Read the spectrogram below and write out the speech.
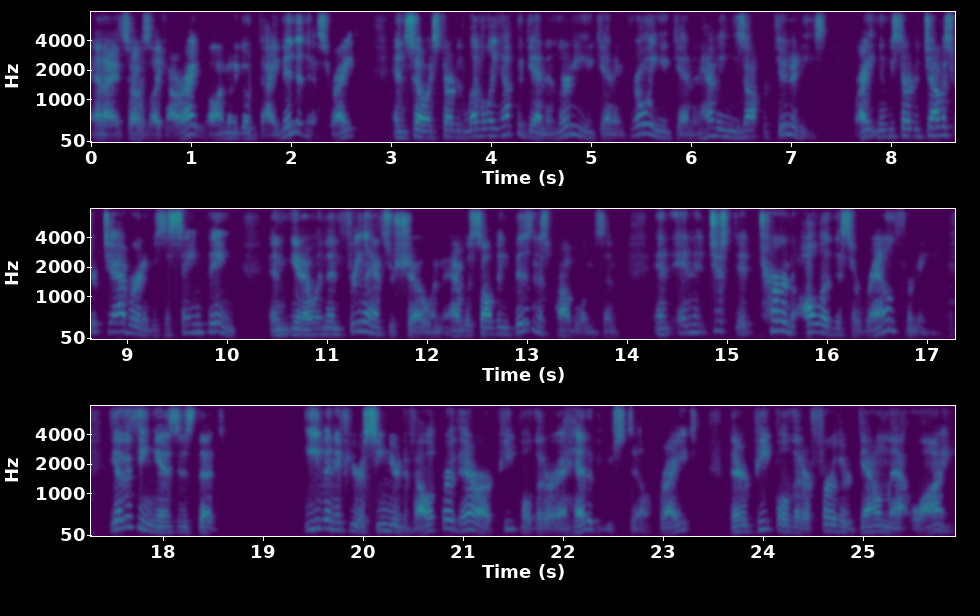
And I so I was like, all right, well, I'm going to go dive into this, right? And so I started leveling up again and learning again and growing again and having these opportunities right? And then we started JavaScript Jabber, and it was the same thing. And you know, and then Freelancer Show, and I was solving business problems, and and and it just it turned all of this around for me. The other thing is is that even if you're a senior developer, there are people that are ahead of you still, right? There are people that are further down that line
